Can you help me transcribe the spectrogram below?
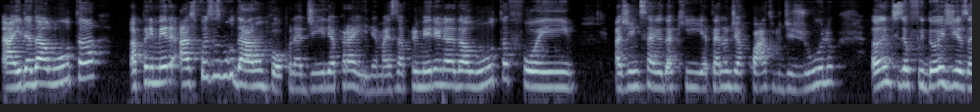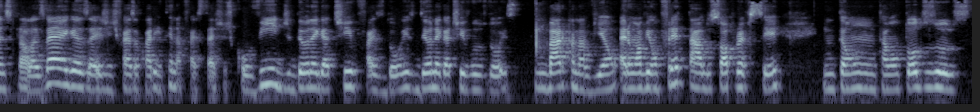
A Ilha da Luta a primeira, as coisas mudaram um pouco, né, de ilha para ilha, mas na primeira ilha da luta foi a gente saiu daqui até no dia 4 de julho. Antes eu fui dois dias antes para Las Vegas, aí a gente faz a quarentena, faz teste de Covid, deu negativo, faz dois, deu negativo os dois. Embarca no avião, era um avião fretado só para o UFC, então estavam todos os.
